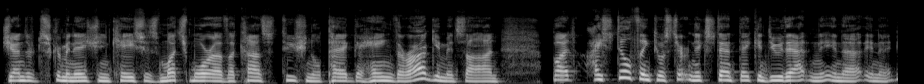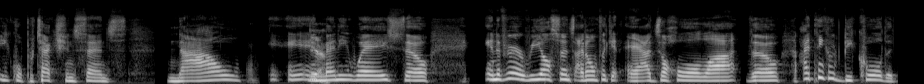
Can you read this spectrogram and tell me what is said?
gender discrimination cases much more of a constitutional peg to hang their arguments on. But I still think, to a certain extent, they can do that in, in a in an equal protection sense now in, yeah. many ways. So, in a very real sense, I don't think it adds a whole lot, though. I think it would be cool to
